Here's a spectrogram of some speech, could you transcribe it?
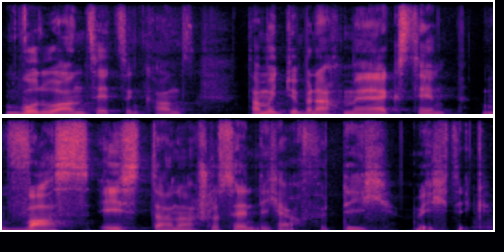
wo du ansetzen kannst, damit du eben auch merkst, was ist dann auch schlussendlich auch für dich wichtig.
